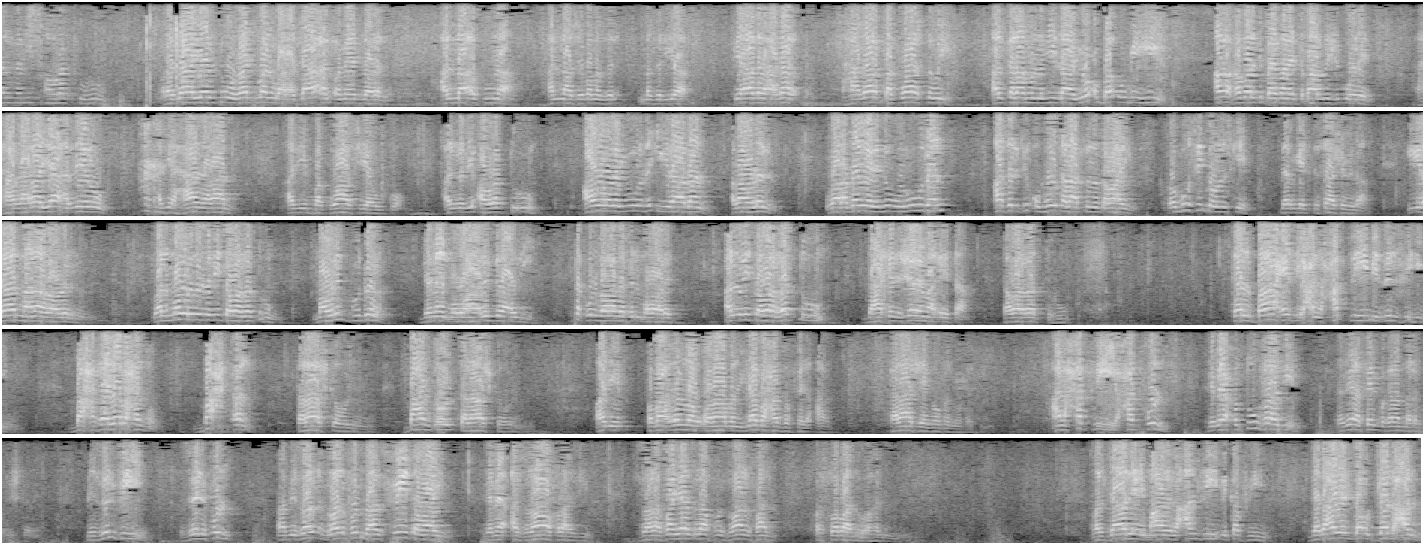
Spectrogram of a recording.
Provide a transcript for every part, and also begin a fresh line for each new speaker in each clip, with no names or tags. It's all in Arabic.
هذا الذي اوردته
رجا يرجو رجوا ورجاء امید لرل اللہ اکونا اللہ سبا مزریہ فی هذا الحضر حضر بکواس توئی الکلام الذي لا يعبأ به. اگر خبر کے پیمان اعتبار نہیں شکولے حضارا یا حضیرو اجی حضران اجی بکواس یہو کو اوردتو اورد یورد ایرادان راولل. ورد يرد ورودا اصل کې ابوت علاتل دوائی فبوسی کولس کې دغه اتساع شوی دا. ایران معنا راولل والمورد الذي توردته مورد قدر جمع موارد راضي تقول برادة في الموارد. الذي توردته داخل شوی مغیتا. توردته كالباحث عن حقه بذلفه. بحث يبحث بحثا تلاش کول بحث کول تلاش کول. أجي فبعث الله غرابا يبحث في الأرض. تلاش کو په مکه عن حتف جمع حطوف راځي دغه فعل په کلام باندې اشتره بذلفه زلف بذلف دا سوی دوائی. جمع ازلاف راځي زلف یزلف زلفا فصوبان وهل والجارع مارن انفی بکفی جدایت جو جدعن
